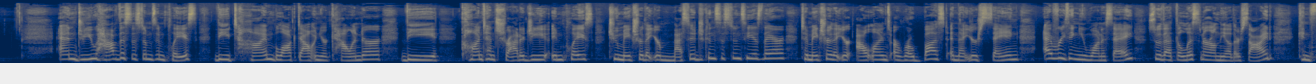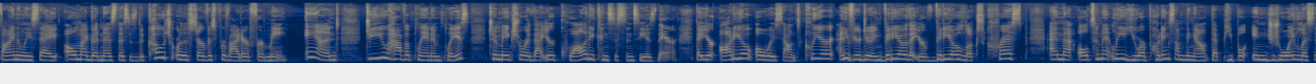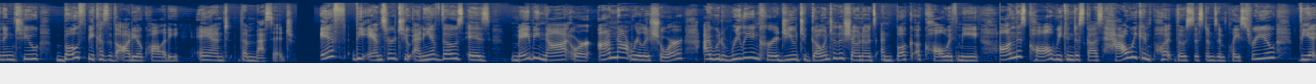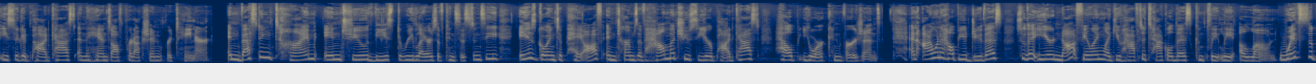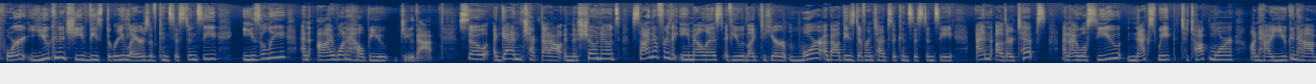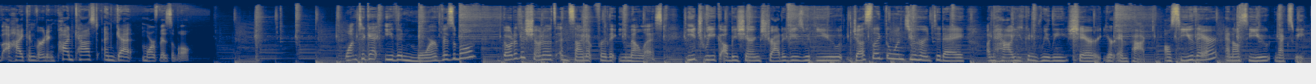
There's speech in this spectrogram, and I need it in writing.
And do you have the systems in place, the time blocked out in your calendar, the content strategy in place to make sure that your message consistency is there, to make sure that your outlines are robust and that you're saying everything you want to say so that the listener on the other side can finally say, oh my goodness, this is the coach or the service provider for me? And do you have a plan in place to make sure that your quality consistency is there, that your audio always sounds clear, and if you're doing video, that your video looks crisp, and that ultimately you are putting something out that people enjoy listening to, both because of the audio quality and the message? If the answer to any of those is maybe not, or I'm not really sure, I would really encourage you to go into the show notes and book a call with me. On this call, we can discuss how we can put those systems in place for you via Isa Good Podcast and the Hands Off Production Retainer. Investing time into these three layers of consistency is going to pay off in terms of how much you see your podcast help your conversions. And I want to help you do this so that you're not feeling like you have to tackle this completely alone. With support, you can achieve these three layers of consistency easily, and I want to help you do that. So, again, check that out in the show notes. Sign up for the email list if you would like to hear more about these different types of consistency and other tips. And I will see you next week to talk more on how you can have a high converting podcast and get more visible. Want to get even more visible? Go to the show notes and sign up for the email list. Each week, I'll be sharing strategies with you, just like the ones you heard today, on how you can really share your impact. I'll see you there, and I'll see you next week.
